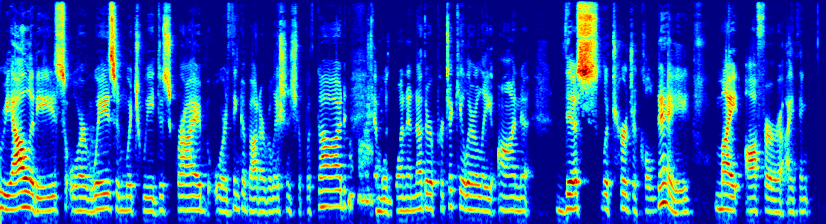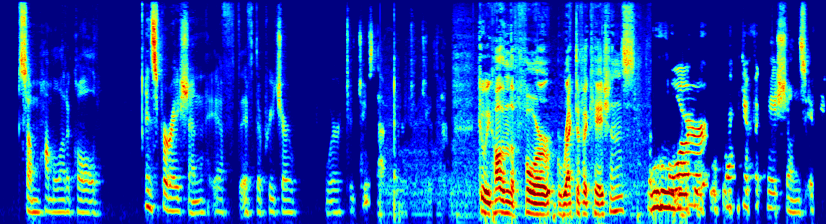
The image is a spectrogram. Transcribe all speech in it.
realities or ways in which we describe or think about our relationship with God mm-hmm. and with one another, particularly on this liturgical day, might offer, I think, some homiletical inspiration if if the preacher were to choose that. Could we call them the four rectifications? Four rectifications, if you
